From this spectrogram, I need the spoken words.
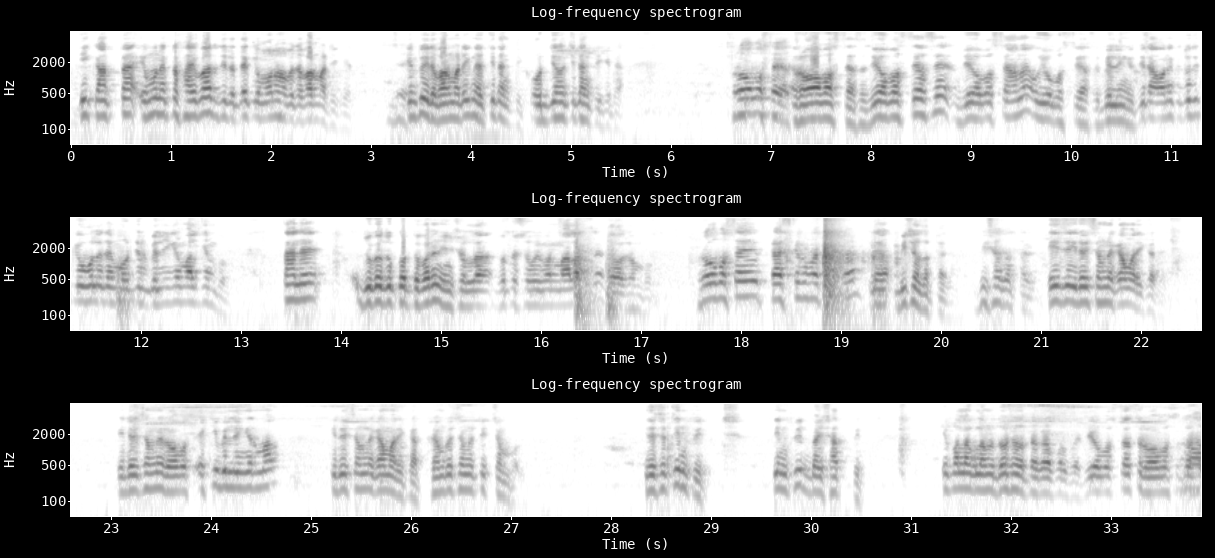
এই কাঠটা এমন একটা ফাইবার যেটা দেখলে মনে হবে যে বার্মাটিকের। কিন্তু এটা বার্মাটিক না চিটাংটিক অরিজিনাল চিটাংটিক এটা। র অবস্থায় আছে। র অবস্থায় আছে। যে অবস্থায় আছে যে অবস্থায় আনা ওই অবস্থায় আছে বিল্ডিং এর যেটা অনেকে যদি কেউ বলে যে আমি অরিজিনাল বিল্ডিং এর মাল কিনবো তাহলে যোগাযোগ করতে পারেন ইনশাল্লাহ যথেষ্ট পরিমাণ মাল আছে দেওয়া সম্ভব। র অবস্থায় প্রাইস কীরকম আছে এটা? এটা বিশ হাজার টাকা। বিশ হাজার টাকা। এই যে এটার সামনে গামারি কাঠে এটার সামনে র অবস্থা একই বিল্ডিং এর মাল এটার সামনে গামারি কাঠ ফ্রেম রয়েছে সামনে টিক চাম্বল এটা হচ্ছে তিন ফিট তিন ফিট বাই সাত ফিট এই পাল্লাগুলো আমরা দশ হাজার টাকা পড়বে যে অবস্থা আছে র অবস্থা দশ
